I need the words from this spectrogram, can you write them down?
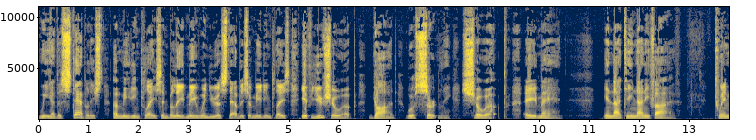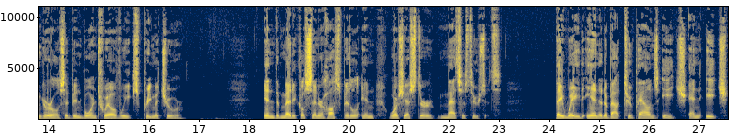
we have established a meeting place. And believe me, when you establish a meeting place, if you show up, God will certainly show up. Amen. In 1995, twin girls had been born 12 weeks premature in the Medical Center Hospital in Worcester, Massachusetts. They weighed in at about two pounds each, and each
